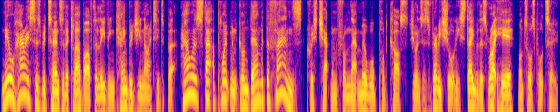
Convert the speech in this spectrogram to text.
Neil Harris has returned to the club after leaving Cambridge United, but how has that appointment gone down with the fans? Chris Chapman from that Millwall podcast joins us very shortly. Stay with us right here on Talksport 2.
